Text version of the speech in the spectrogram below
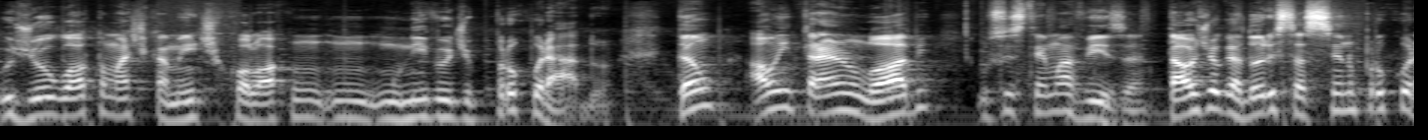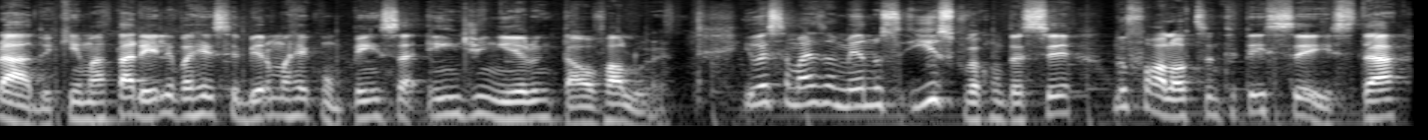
o jogo automaticamente coloca um, um nível de procurado. Então, ao entrar no lobby, o sistema avisa, tal jogador está sendo procurado e quem matar ele vai receber uma recompensa em dinheiro em tal valor. E vai ser mais ou menos isso que vai acontecer no Fallout 76, tá?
